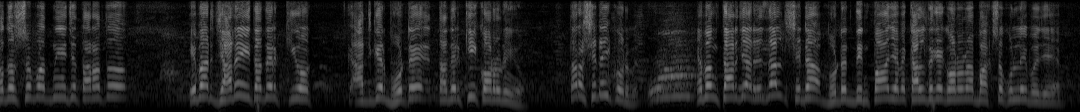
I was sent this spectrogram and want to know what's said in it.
সদস্যপদ নিয়েছে, তারা তো এবার জানেই তাদের কি আজকের ভোটে তাদের কি করণীয়? তারা সেটাই করবে। এবং তার যা রেজাল্ট সেটা ভোটের দিন পাওয়া যাবে। কাল থেকে গণনা বাক্স খুললেই বোঝা যাবে।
